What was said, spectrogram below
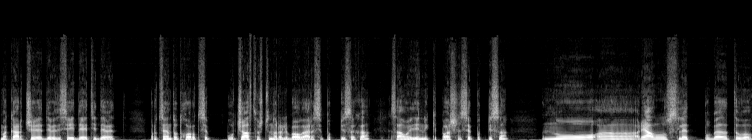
макар че 99,9% от хората се участващи на Рали България се подписаха, само един екипаж не се подписа, но а, реално след победата в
